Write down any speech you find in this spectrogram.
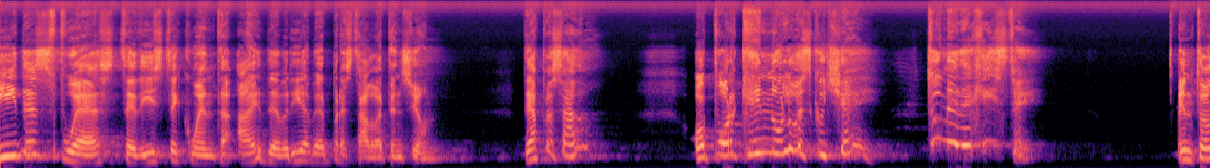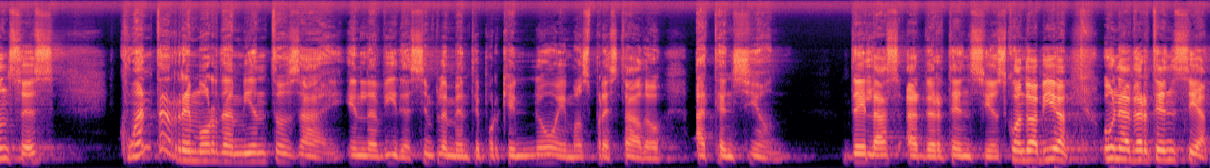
Y después te diste cuenta, ay, debería haber prestado atención. ¿Te ha pasado? ¿O por qué no lo escuché? Tú me dijiste. Entonces, ¿cuántos remordamientos hay en la vida simplemente porque no hemos prestado atención? De las advertencias. Cuando había una advertencia,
